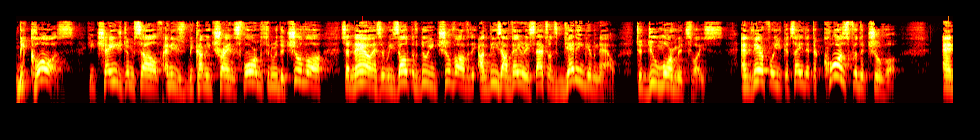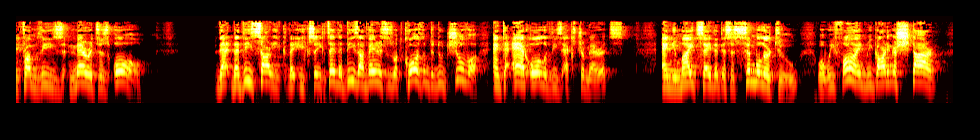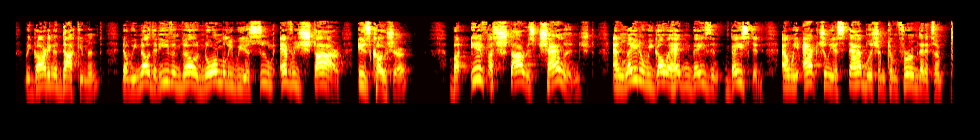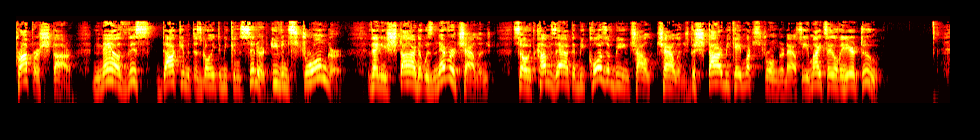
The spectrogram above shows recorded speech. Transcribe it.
because he changed himself and he's becoming transformed through the tshuva. So now, as a result of doing tshuva the, on these averis, that's what's getting him now to do more mitzvahs. And therefore, you could say that the cause for the tshuva and from these merits is all that, that these, sorry, that you, so you can say that these Averis is what caused them to do tshuva and to add all of these extra merits. And you might say that this is similar to what we find regarding a star, regarding a document, that we know that even though normally we assume every star is kosher, but if a star is challenged, and later we go ahead and based it, and we actually establish and confirm that it's a proper star. Now this document is going to be considered even stronger than a star that was never challenged. So it comes out that because of being challenged, the star became much stronger now. So you might say over here too,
